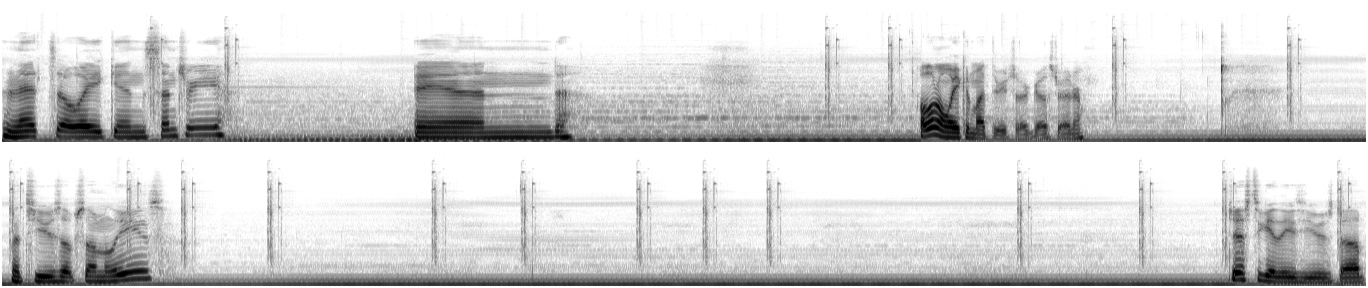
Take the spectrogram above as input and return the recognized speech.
Let's awaken Sentry. And... I want to awaken my 3-star Ghost Rider. Let's use up some of these. Just to get these used up.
